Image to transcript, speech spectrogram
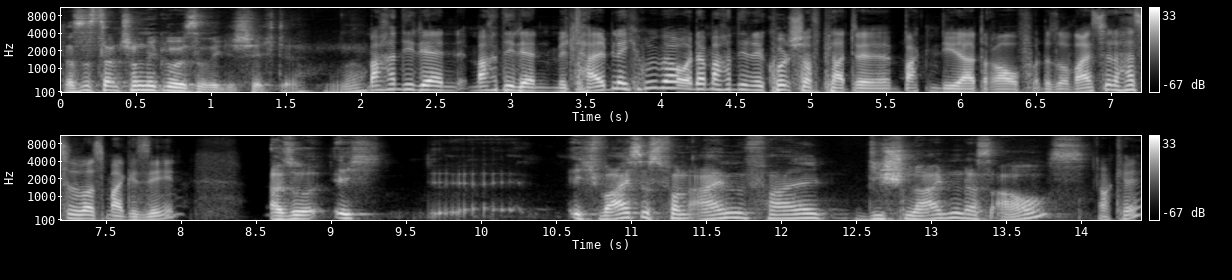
das ist dann schon eine größere Geschichte. Ne? Machen die denn, machen die denn Metallblech rüber oder machen die eine Kunststoffplatte, backen die da drauf oder so? Weißt du, hast du sowas mal gesehen? Also ich, ich weiß es von einem Fall, die schneiden das aus Okay.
